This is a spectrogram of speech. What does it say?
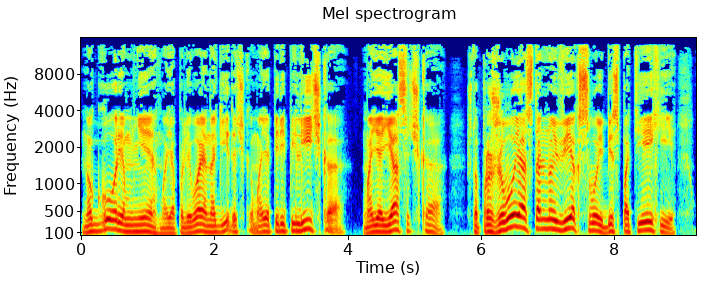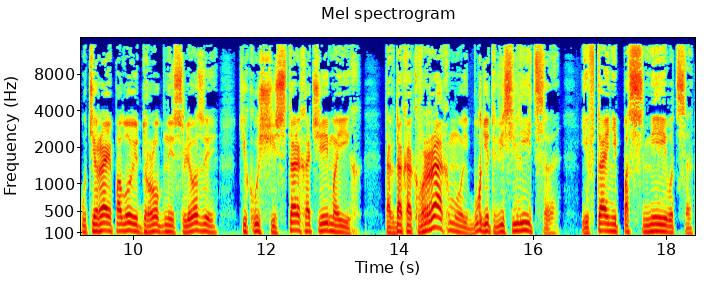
Но горе мне, моя полевая нагидочка, моя перепеличка, моя ясочка, что проживу я остальной век свой без потехи, утирая полою дробные слезы, текущие из старых очей моих, тогда как враг мой будет веселиться и втайне посмеиваться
